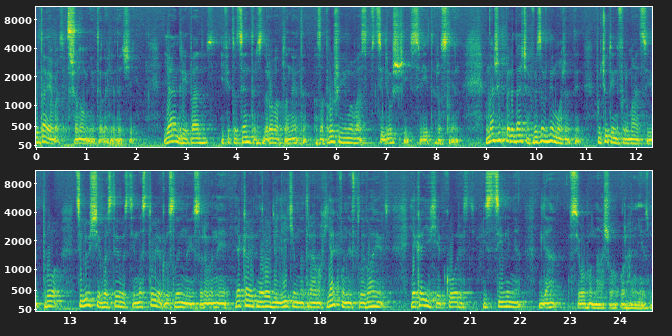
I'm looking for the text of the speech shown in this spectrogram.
Вітаю вас, шановні телеглядачі. Я Андрій Падус і фітоцентр Здорова планета запрошуємо вас в цілющий світ рослин. В наших передачах ви завжди можете почути інформацію про цілющі властивості настояк рослинної сировини, як кажуть народі ліків на травах, як вони впливають, яка їх є користь і зцілення для всього нашого організму.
